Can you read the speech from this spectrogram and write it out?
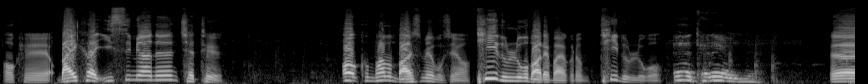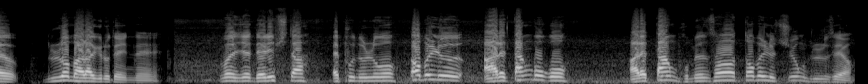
오케이. 마이크가 있으면은 Z. 어 그럼 한번 말씀해 보세요. T 누르고 말해봐요. 그럼 T 누르고. 예, 되네요, 이제. 에 눌러 말하기로 돼 있네. 이번 이제 내립시다. F 누르고 W 아래 땅 보고 아래 땅 보면서 W 쭉 누르세요.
